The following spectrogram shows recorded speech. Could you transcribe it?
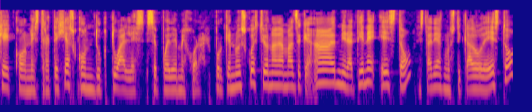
que con estrategias conductuales se puede mejorar, porque no es cuestión nada más de que, ah, mira, tiene esto, está diagnosticado de esto,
